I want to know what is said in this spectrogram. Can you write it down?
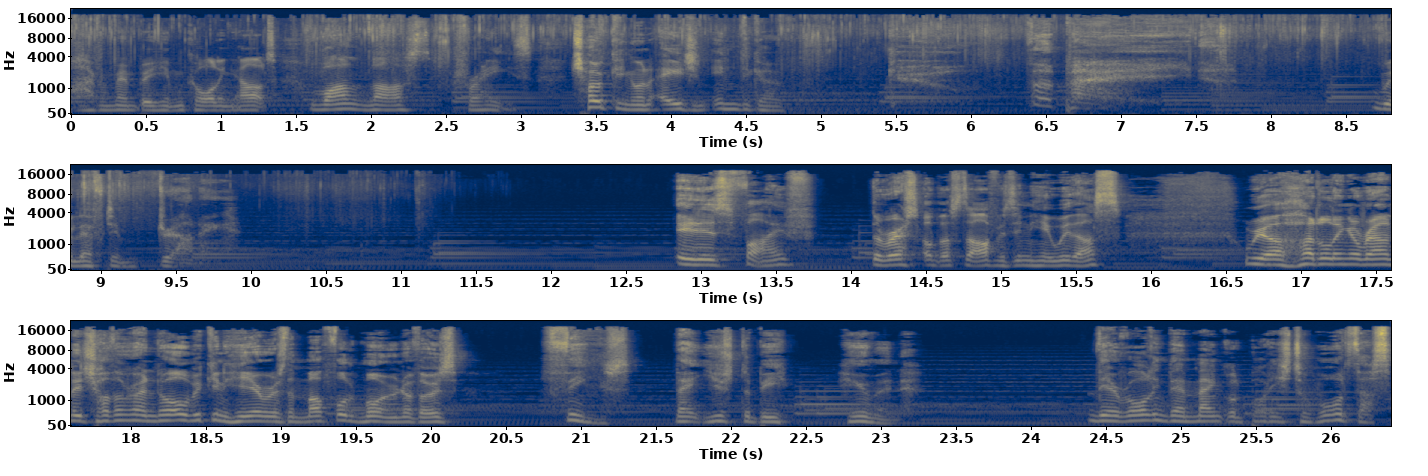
I remember him calling out one last phrase, choking on Agent Indigo. We left him drowning. It is five. The rest of the staff is in here with us. We are huddling around each other, and all we can hear is the muffled moan of those things that used to be human. They're rolling their mangled bodies towards us.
